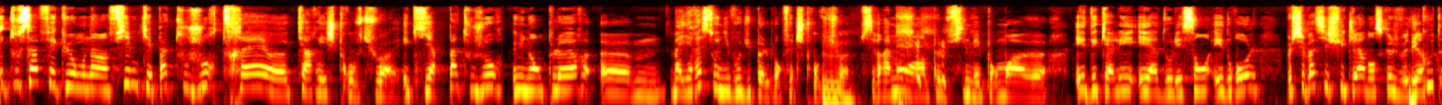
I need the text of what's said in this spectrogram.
Et tout ça fait qu'on a un film qui est pas toujours très euh, carré, je trouve, tu vois, et qui a pas toujours une ampleur. euh, bah, il reste au niveau du pulp, en fait, je trouve, tu Mhm. vois. C'est vraiment un peu le film, et pour moi, euh, et décalé, et adolescent, et drôle. Je sais pas si je suis claire dans ce que je veux dire. Écoute,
